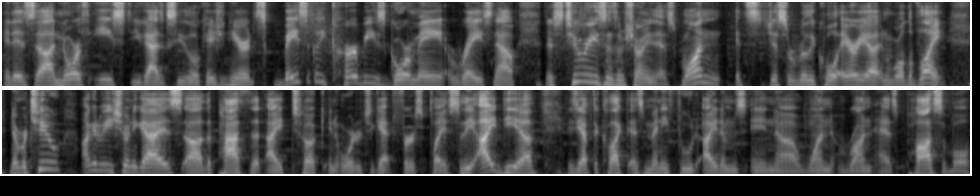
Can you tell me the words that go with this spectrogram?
It is uh, northeast. You guys can see the location here. It's basically Kirby's Gourmet Race. Now, there's two reasons I'm showing you this. One, it's just a really cool area in World of Light. Number two, I'm going to be showing you guys uh, the path that I took in order to get first place. So the idea is you have to collect as many food items in uh, one run as possible.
